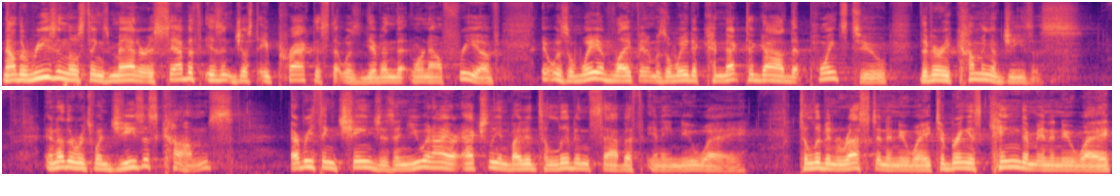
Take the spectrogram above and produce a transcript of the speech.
Now, the reason those things matter is Sabbath isn't just a practice that was given that we're now free of. It was a way of life and it was a way to connect to God that points to the very coming of Jesus. In other words, when Jesus comes, everything changes, and you and I are actually invited to live in Sabbath in a new way to live in rest in a new way, to bring his kingdom in a new way.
